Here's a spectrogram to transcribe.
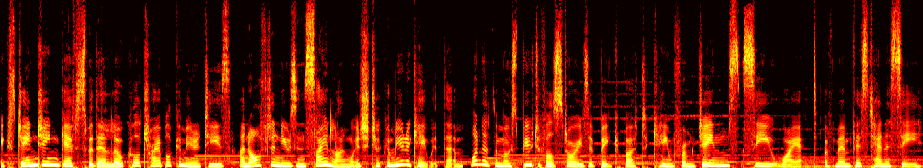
exchanging gifts with their local tribal communities and often using sign language to communicate with them. One of the most beautiful stories of Bigfoot came from James C. Wyatt of Memphis, Tennessee,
